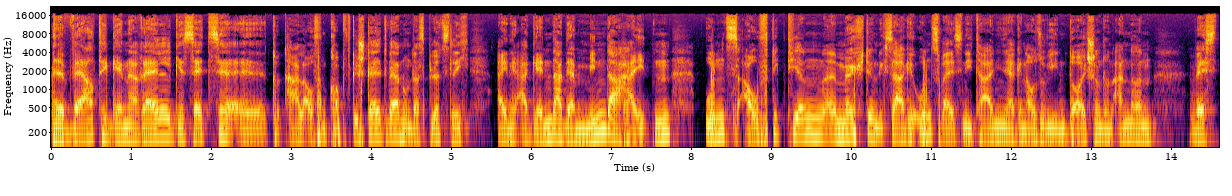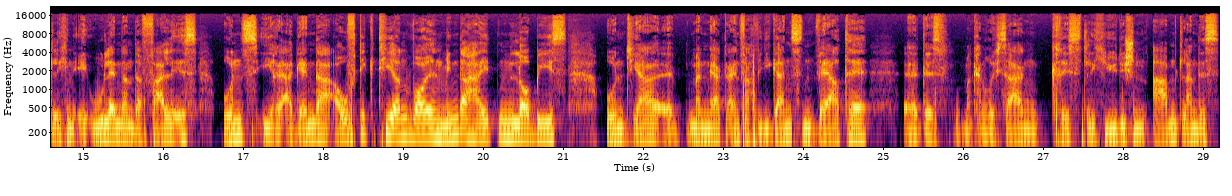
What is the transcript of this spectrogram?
äh, Werte generell, Gesetze äh, total auf den Kopf gestellt werden und dass plötzlich eine Agenda der Minderheiten uns aufdiktieren äh, möchte. Und ich sage uns, weil es in Italien ja genauso wie in Deutschland und anderen westlichen EU-Ländern der Fall ist, uns ihre Agenda aufdiktieren wollen, Minderheitenlobbys. Und ja, äh, man merkt einfach, wie die ganzen Werte äh, des, man kann ruhig sagen, christlich-jüdischen Abendlandes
